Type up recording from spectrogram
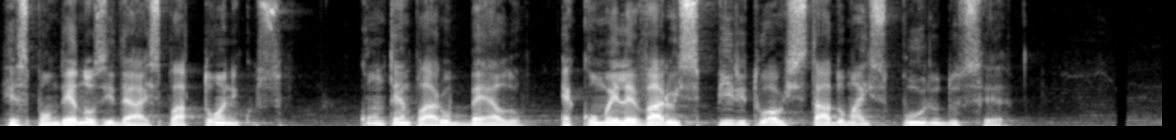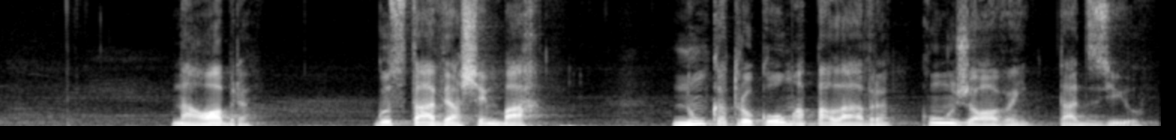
Respondendo aos ideais platônicos, contemplar o belo é como elevar o espírito ao estado mais puro do ser. Na obra, Gustave Achembar nunca trocou uma palavra com o jovem Tadzio.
